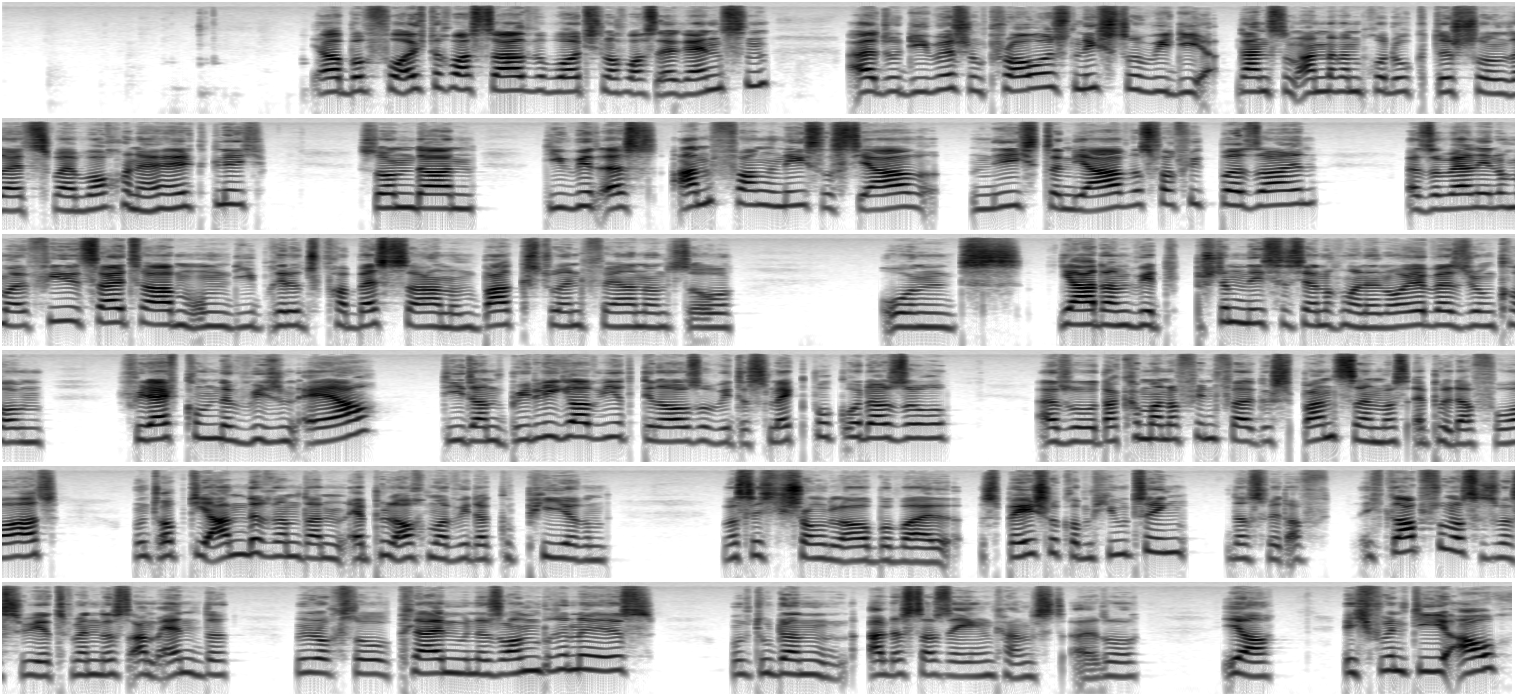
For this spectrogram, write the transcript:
Ja, bevor ich noch was sage, wollte ich noch was ergänzen. Also die Vision Pro ist nicht so wie die ganzen anderen Produkte schon seit zwei Wochen erhältlich, sondern die wird erst Anfang nächstes Jahr, nächsten Jahres verfügbar sein. Also werden die nochmal viel Zeit haben, um die Brille zu verbessern, um Bugs zu entfernen und so. Und ja, dann wird bestimmt nächstes Jahr nochmal eine neue Version kommen. Vielleicht kommt eine Vision Air, die dann billiger wird, genauso wie das MacBook oder so. Also da kann man auf jeden Fall gespannt sein, was Apple davor hat und ob die anderen dann Apple auch mal wieder kopieren. Was ich schon glaube, weil Spatial Computing, das wird auf. Ich glaube schon, dass das was wird, wenn das am Ende nur noch so klein wie eine Sonnenbrille ist und du dann alles da sehen kannst. Also, ja. Ich finde die auch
